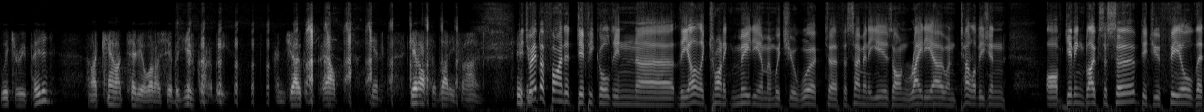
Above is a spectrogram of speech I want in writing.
which he repeated. And I cannot tell you what I said, but you've got to be fucking joking, pal. Get, get off the bloody phone. Did you ever find it difficult in uh, the electronic medium in which you worked uh, for so many years on radio and television of giving blokes a serve? Did you feel that,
